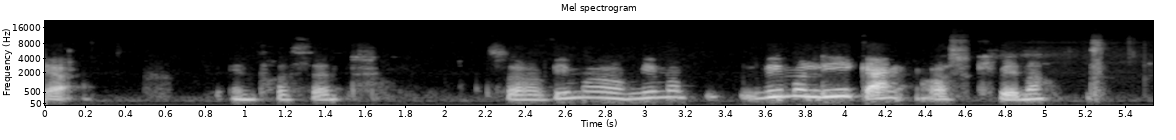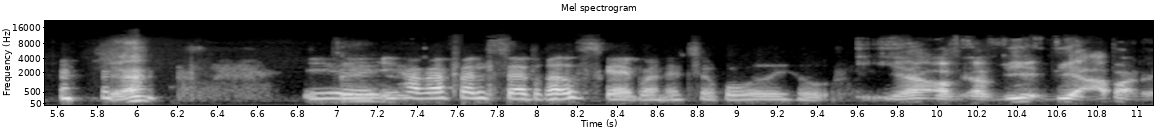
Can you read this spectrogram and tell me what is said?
Ja, interessant. Så vi må, vi må, vi må lige i gang, os kvinder. ja, I, det, I har i hvert fald sat redskaberne til rådighed. Ja, og, og vi, vi arbejder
